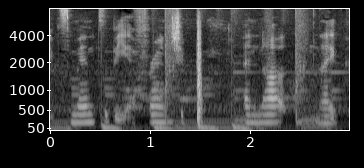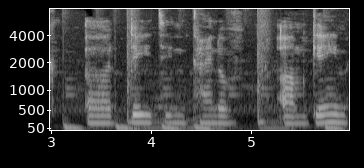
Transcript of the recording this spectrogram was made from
it's meant to be a friendship and not like a dating kind of um, game.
